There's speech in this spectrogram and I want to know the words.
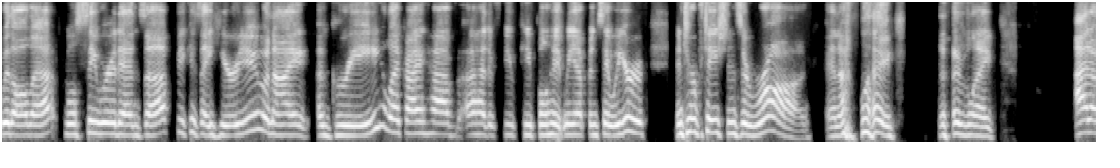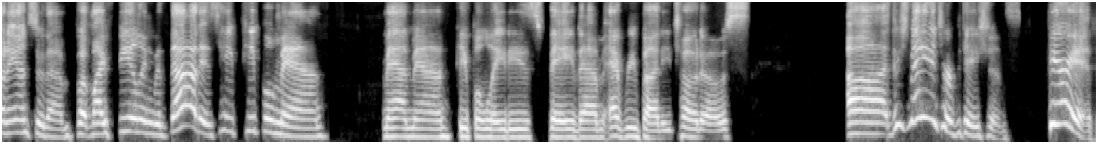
with all that. We'll see where it ends up because i hear you and i agree. Like i have i had a few people hit me up and say well your interpretations are wrong. And i'm like i'm like i don't answer them. But my feeling with that is hey people man man, man, people, ladies, they, them, everybody, totos. Uh, there's many interpretations, period.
